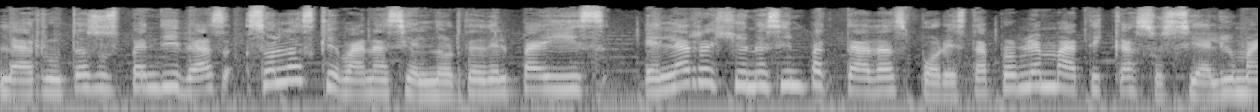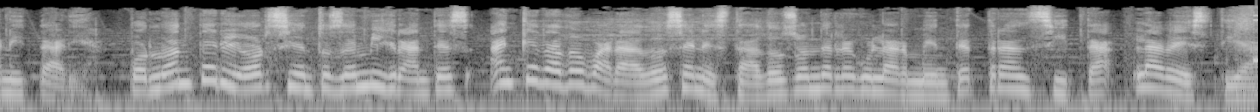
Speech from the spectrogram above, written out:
Las rutas suspendidas son las que van hacia el norte del país, en las regiones impactadas por esta problemática social y humanitaria. Por lo anterior, cientos de migrantes han quedado varados en estados donde regularmente transita la bestia.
